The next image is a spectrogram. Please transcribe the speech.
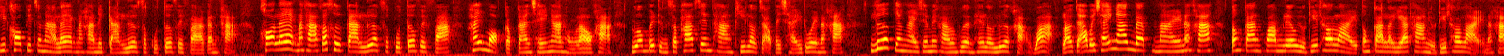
ที่ข้อพิจารณาแรกนะคะ ในการเลือกสกูตเตอร์ไฟฟ้ากันค่ะ ข้อแรกนะคะก็คือการเลือกสกูตเตอร์ไฟฟ้า ให้เหมาะกับการใช้งานของเราค่ะ รวมไปถึงสภาพเส้นทางที่เราจะเอาไปใช้ด้วยนะคะ เลือกยังไงใช่ไหมคะเพื่อนๆให้เราเลือกค่ะว่าเราจะเอาไปใช้งานแบบไหนนะคะ ต้องการความเร็วอยู่ที่เท่าไหร่ ต้องการระยะทางอยู่ที่เท่าไหร่นะคะ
